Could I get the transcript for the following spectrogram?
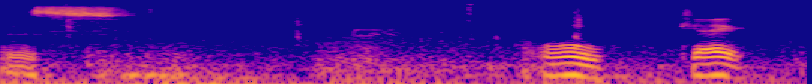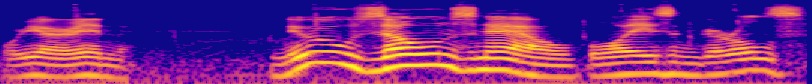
This... Oh, okay. We are in new zones now, boys and girls.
